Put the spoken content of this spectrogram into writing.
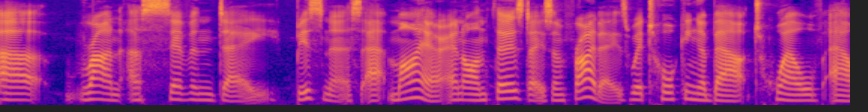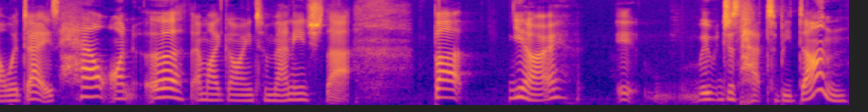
uh, run a seven day business at Myer. And on Thursdays and Fridays, we're talking about 12 hour days. How on earth am I going to manage that? But, you know, it, it just had to be done.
